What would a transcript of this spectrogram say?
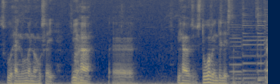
skulle have nogle annoncer i. Vi Nej. har, øh, vi har store ventelister. Ja.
